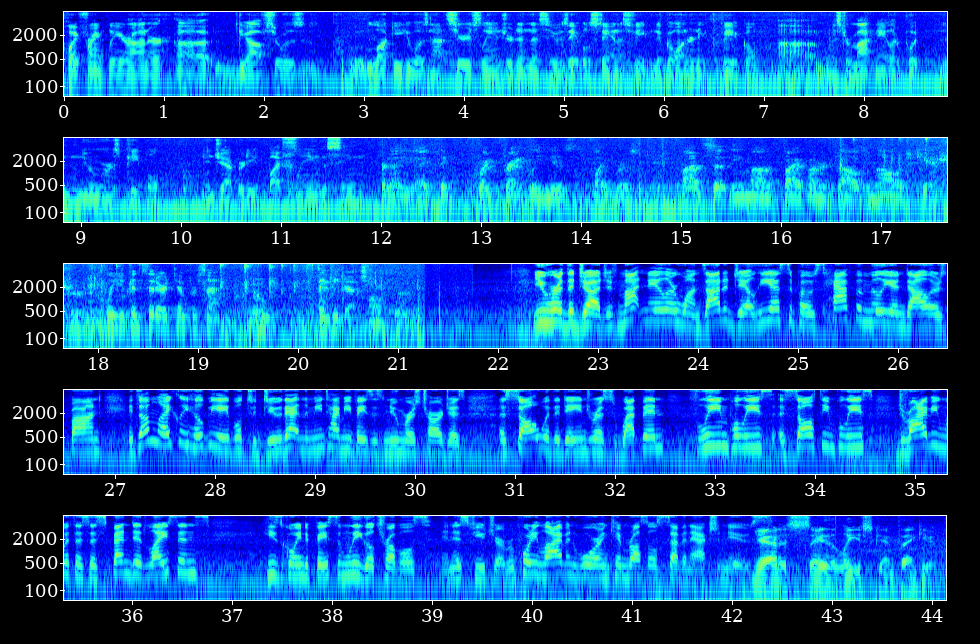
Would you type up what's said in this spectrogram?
quite frankly, Your Honor, uh, the officer was lucky he was not seriously injured in this. He was able to stay on his feet and to go underneath the vehicle. Uh, Mr. Mott Naylor put numerous people in jeopardy by fleeing the scene. And I, I think, quite frankly, he is a flight risk. Bond set the amount of $500,000 cash sure. Will you consider 10%? Nope. Thank you, Judge. You heard the judge. If Mott Naylor wants out of jail, he has to post half a million dollars bond. It's unlikely he'll be able to do that. In the meantime, he faces numerous charges assault with a dangerous weapon, fleeing police, assaulting police, driving with a suspended license. He's going to face some legal troubles in his future. Reporting live in Warren, Kim Russell, 7 Action News. Yeah, to say the least, Kim. Thank you.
